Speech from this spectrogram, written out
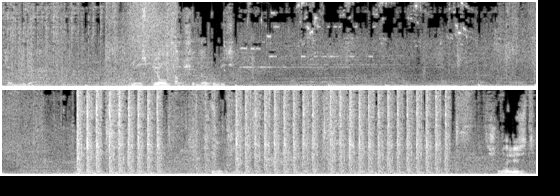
Это будет. Не успел он там щит дорубить. Что он бежит? Еще не лезет.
